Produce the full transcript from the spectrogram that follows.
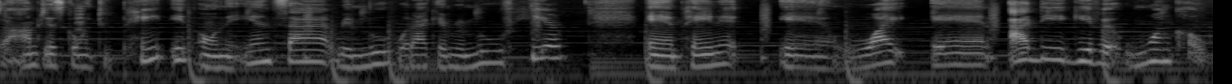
So, I'm just going to paint it on the inside, remove what I can remove here, and paint it in white. And I did give it one coat.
